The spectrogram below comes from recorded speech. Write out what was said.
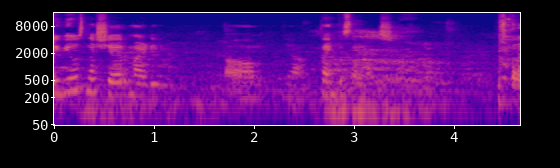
ರಿವ್ಯೂಸ್ನ ಶೇರ್ ಮಾಡಿ. Yeah thank you so much ನಮಸ್ಕಾರ.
